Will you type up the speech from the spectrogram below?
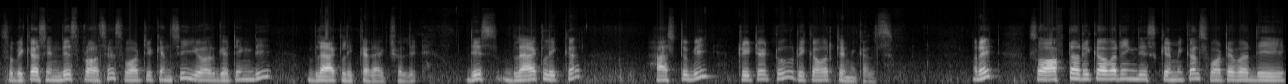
So, because in this process what you can see you are getting the black liquor actually. This black liquor has to be treated to recover chemicals right. So, after recovering these chemicals whatever the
